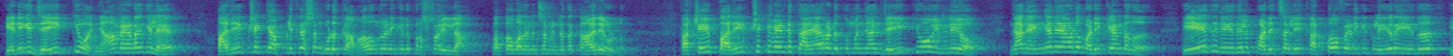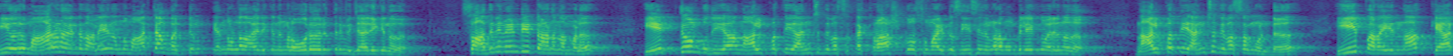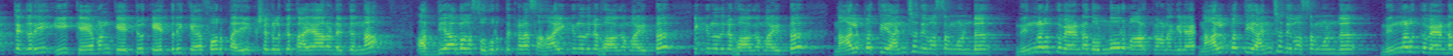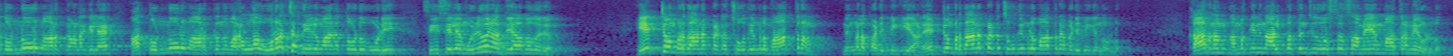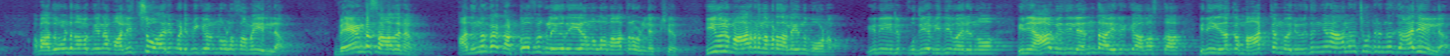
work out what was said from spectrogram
എനിക്ക് ജയിക്കുമോ ഞാൻ വേണമെങ്കിൽ പരീക്ഷയ്ക്ക് അപ്ലിക്കേഷൻ കൊടുക്കാം. അതൊന്നും എനിക്കൊരു പ്രശ്നമില്ല. പത്തോ പതിനഞ്ചോ മിനിറ്റത്തെ കാര്യമുള്ളൂ പക്ഷേ ഈ പരീക്ഷയ്ക്ക് വേണ്ടി തയ്യാറെടുക്കുമ്പോൾ ഞാൻ ജയിക്കുമോ ഇല്ലയോ? ഞാൻ എങ്ങനെയാണ് പഠിക്കേണ്ടത്? ഏത് രീതിയിൽ പഠിച്ചാൽ ഈ കട്ട് ഓഫ് എനിക്ക് ക്ലിയർ ചെയ്ത് ഈ ഒരു മാരണം എന്റെ തലയിൽ നിന്ന് മാറ്റാൻ പറ്റും എന്നുള്ളതായിരിക്കും നിങ്ങൾ ഓരോരുത്തരും വിചാരിക്കുന്നത്. സോ അതിനു വേണ്ടിയിട്ടാണ് നമ്മൾ ഏറ്റവും പുതിയ നാൽപ്പത്തി അഞ്ച് ദിവസത്തെ ക്രാഷ് കോഴ്സുമായിട്ട് സി സി നിങ്ങളുടെ മുമ്പിലേക്ക് വരുന്നത്. നാൽപ്പത്തി അഞ്ച് ദിവസം കൊണ്ട് ഈ പറയുന്ന കാറ്റഗറി ഈ K one K two K three K four പരീക്ഷകൾക്ക് തയ്യാറെടുക്കുന്ന അധ്യാപക സുഹൃത്തുക്കളെ സഹായിക്കുന്നതിന്റെ ഭാഗമായിട്ട് സഹായിക്കുന്നതിന്റെ ഭാഗമായിട്ട് നാൽപ്പത്തി അഞ്ച് ദിവസം കൊണ്ട് നിങ്ങൾക്ക് വേണ്ട തൊണ്ണൂറ് മാർക്കാണെങ്കിൽ നാൽപ്പത്തി അഞ്ച് ദിവസം കൊണ്ട് നിങ്ങൾക്ക് വേണ്ട തൊണ്ണൂറ് മാർക്കാണെങ്കിൽ ആ തൊണ്ണൂറ് മാർക്ക് എന്ന് പറയുന്ന ഉറച്ച തീരുമാനത്തോടു കൂടി സി സിയിലെ മുഴുവൻ അധ്യാപകരും ഏറ്റവും പ്രധാനപ്പെട്ട ചോദ്യങ്ങൾ മാത്രം നിങ്ങളെ പഠിപ്പിക്കുകയാണ്. ഏറ്റവും പ്രധാനപ്പെട്ട ചോദ്യങ്ങൾ മാത്രമേ പഠിപ്പിക്കുന്നുള്ളൂ. കാരണം നമുക്കിനി നാൽപ്പത്തഞ്ച് ദിവസത്തെ സമയം മാത്രമേ ഉള്ളൂ. അപ്പോൾ അതുകൊണ്ട് നമുക്കിങ്ങനെ വലിച്ചു വാരി പഠിപ്പിക്കുക എന്നുള്ള സമയമില്ല. വേണ്ട സാധനം അത് നിങ്ങൾക്ക് ആ കട്ട് ഓഫ് ക്ലിയർ ചെയ്യുക എന്നുള്ള മാത്രമുള്ള ലക്ഷ്യം. ഈ ഒരു മാറണം നമ്മുടെ തലയിൽ നിന്ന് പോകണം. ഇനി ഇനി പുതിയ വിധി വരുന്നോ ഇനി ആ വിധിയിൽ എന്തായിരിക്കും അവസ്ഥ ഇനി ഇതൊക്കെ മാറ്റം വരും ഇതിങ്ങനെ ആലോചിച്ചുകൊണ്ടിരുന്ന കാര്യമില്ല.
